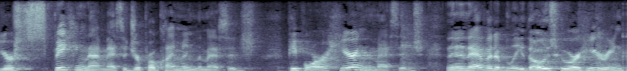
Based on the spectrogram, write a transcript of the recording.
you're speaking that message, you're proclaiming the message, people are hearing the message, then inevitably, those who are hearing,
